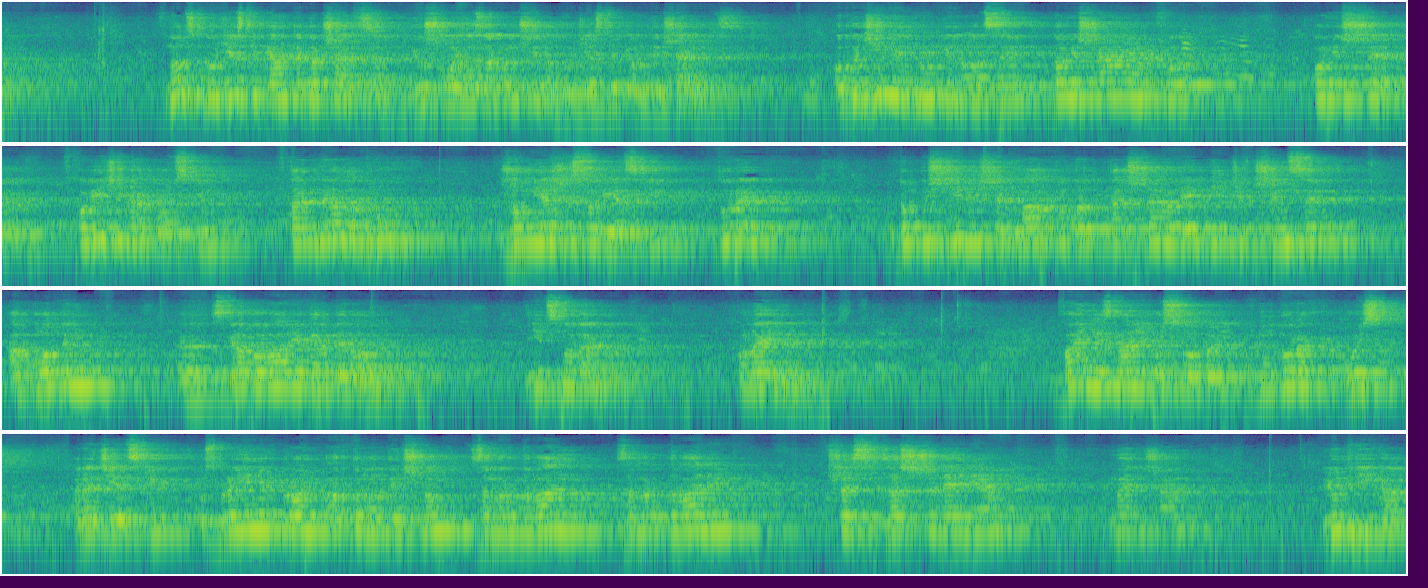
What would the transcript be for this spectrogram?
W nocy 25 czerwca, już wojna zakończona, 25 czerwiec, o godzinie drugiej nocy do mieszkania w, w powiecie krakowskim wtargnęło dwóch żołnierzy sowieckich, którzy dopuścili się gwałtu do, na czteroletniej dziewczynce, a potem e, zgrabowali garderobę. Nic nowego. Kolejny. Пані знані особи в мундурах войск радянських, озброєні в бронь автоматично, замордували через защелення менша. Людріка,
